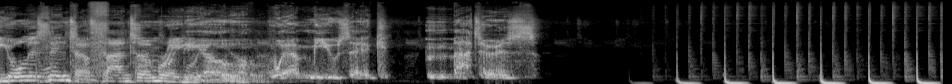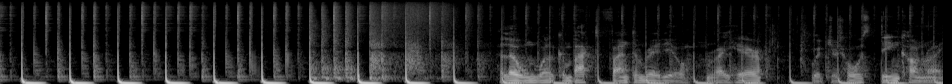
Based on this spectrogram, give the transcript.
You're listening to Phantom Radio, where music matters. Hello and welcome back to Phantom Radio, right here with your host Dean Conroy.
